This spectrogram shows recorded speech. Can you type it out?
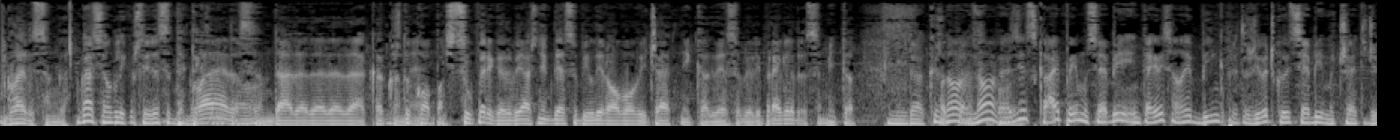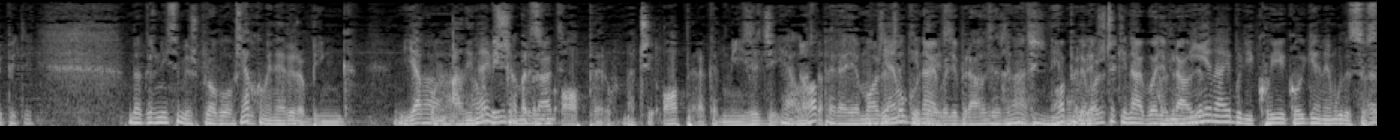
Gledao sam ga. Gledao sam onog lika što ide sa detektorom. Gledao sam, da, da, da, da, da, kako Što ne. kopa. I Super ga objašnja gde su bili rovovi četnika, gde su bili, pregledao sam i to. Da, kaže, nova, nova povezan. verzija Skype-a ima u sebi integrisan onaj Bing pretraživač koji u sebi ima chat GPT. Da, nisam još probao. Što... Jako me nervira Bing. Jako, Da, ali najviše mrzim brat. operu. Znači, opera kad mi izađe... Ja, znaš šta, opera je možda čak i da najbolji Ali, znaš. ne Opera je da- možda čak i najbolji ali brauzer. nije najbolji koji, koji ja ne mogu da se Znam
